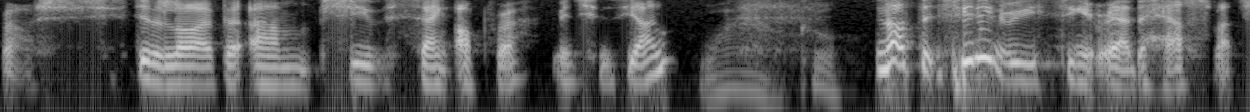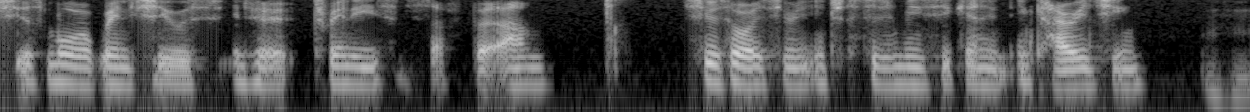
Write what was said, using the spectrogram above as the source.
well, she's still alive, but um, she sang opera when she was young. Wow, cool. Not that she didn't really sing it around the house much. She was more when she was in her twenties and stuff. But um, she was always really interested in music and encouraging. Mm-hmm.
